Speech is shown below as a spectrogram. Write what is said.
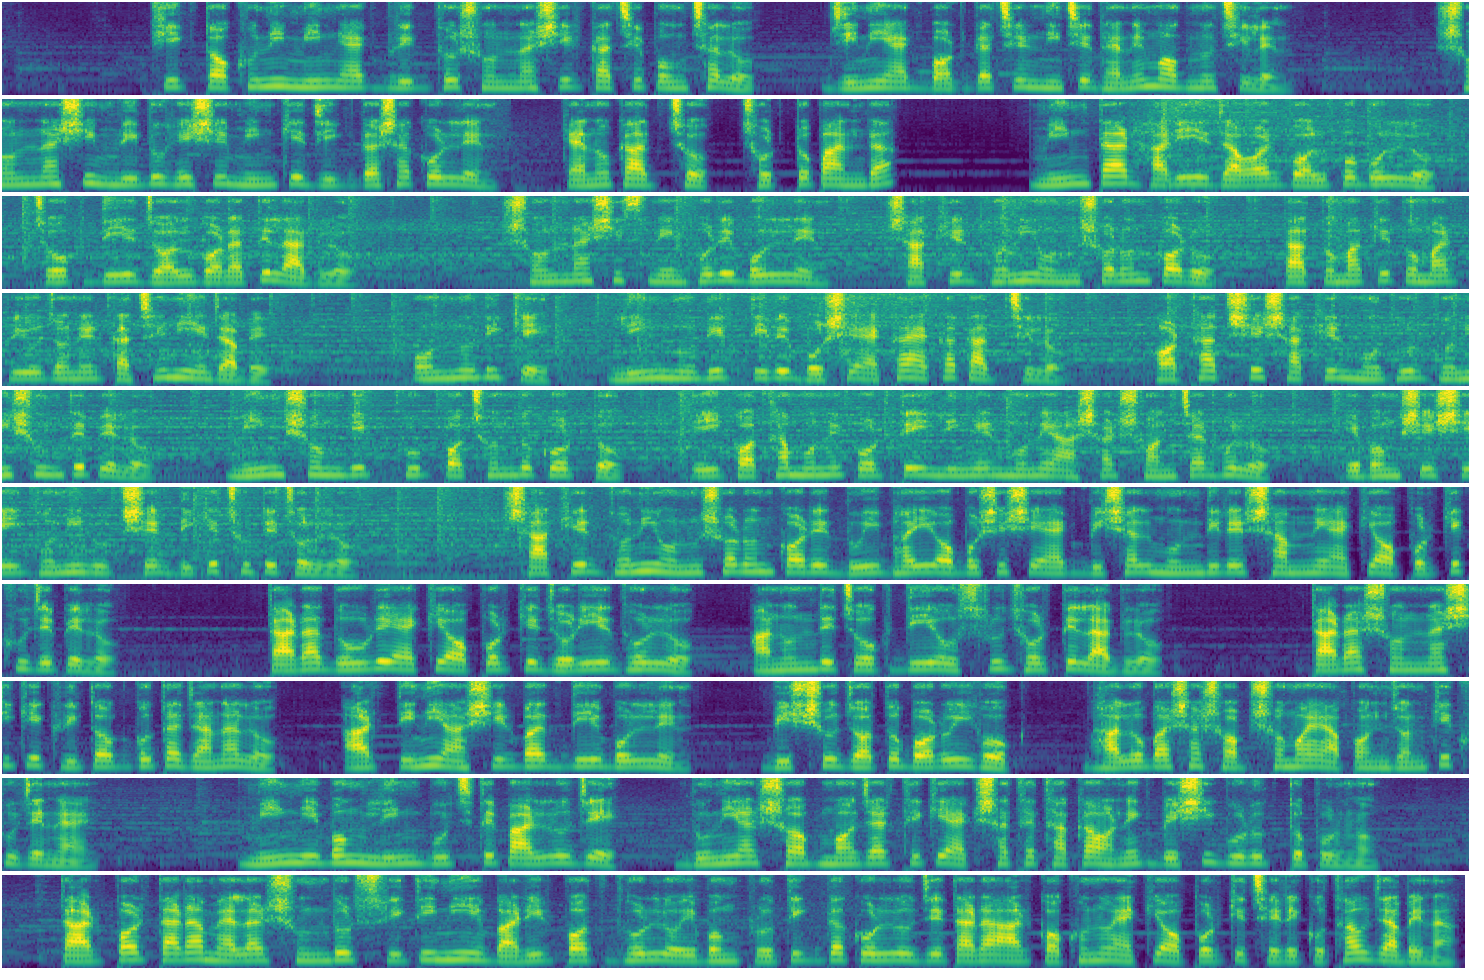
ঠিক তখনই মিং এক বৃদ্ধ সন্ন্যাসীর কাছে পৌঁছাল, যিনি এক বটগাছের নিচে ধ্যানে মগ্ন ছিলেন। সন্ন্যাসী মৃদু হেসে মিংকে জিজ্ঞাসা করলেন কেন কাঁদছ, ছোট্ট পান্ডা মিং তার হারিয়ে যাওয়ার গল্প বলল, চোখ দিয়ে জল গড়াতে লাগল। সন্ন্যাসী স্নেহরে বললেন, শাখের ধ্বনি অনুসরণ করো, তা তোমাকে তোমার প্রিয়জনের কাছে নিয়ে যাবে। অন্যদিকে, লিং নদীর তীরে বসে একা একা কাঁদছিল। হঠাৎ সে শাখের মধুর ধ্বনি শুনতে পেল। মিং সংগীত খুব পছন্দ করত। এই কথা মনে পড়তেই লিংয়ের মনে আসার সঞ্চার হলো এবং সে সেই ধ্বনির উৎসের দিকে ছুটে চলল। শাখের ধ্বনি অনুসরণ করে দুই ভাই অবশেষে এক বিশাল মন্দিরের সামনে একে অপরকে খুঁজে পেল। তারা দৌড়ে একে অপরকে জড়িয়ে ধরল, আনন্দে চোখ দিয়ে অশ্রু ঝরতে লাগল। তারা সন্ন্যাসীকে কৃতজ্ঞতা জানালো, আর তিনি আশীর্বাদ দিয়ে বললেন, বিশ্ব যত বড়ই হোক, ভালোবাসা সবসময় আপনজনকে খুঁজে নেয়। মিং এবং লিং বুঝতে পারল যে, দুনিয়ার সব মজার থেকে একসাথে থাকা অনেক বেশি গুরুত্বপূর্ণ। তারপর তারা মেলার সুন্দর স্মৃতি নিয়ে বাড়ির পথ ধরল এবং প্রতিজ্ঞা করল যে তারা আর কখনো একে অপরকে ছেড়ে কোথাও যাবে না।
